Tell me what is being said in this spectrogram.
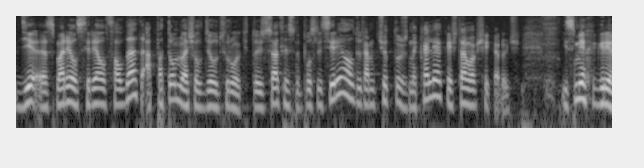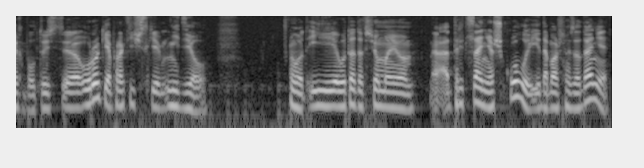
де- э, смотрел сериал «Солдат», а потом начал делать уроки. То есть, соответственно, после сериала ты там что-то тоже накалякаешь, там вообще, короче, и смех, и грех был. То есть, э, уроки я практически не делал. Вот, и вот это все мое отрицание школы и домашнее задание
